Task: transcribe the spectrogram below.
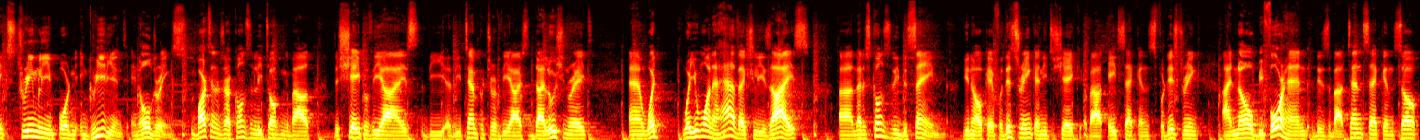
extremely important ingredient in all drinks. Bartenders are constantly talking about the shape of the ice, the, uh, the temperature of the ice, the dilution rate, and what, what you want to have actually is ice uh, that is constantly the same. You know, okay, for this drink I need to shake about 8 seconds, for this drink I know beforehand this is about 10 seconds, so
